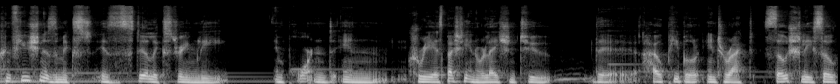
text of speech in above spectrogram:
Confucianism ex- is still extremely important in Korea, especially in relation to the how people interact socially. So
